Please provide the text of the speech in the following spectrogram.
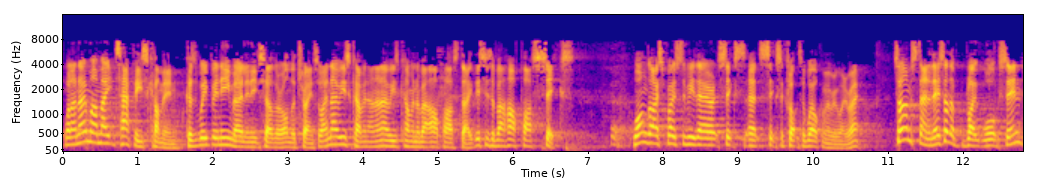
well, I know my mate Tappy's coming because we've been emailing each other on the train. So I know he's coming and I know he's coming about half past eight. This is about half past six. One guy's supposed to be there at six, at six o'clock to welcome everyone, right? So I'm standing there. This other bloke walks in.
